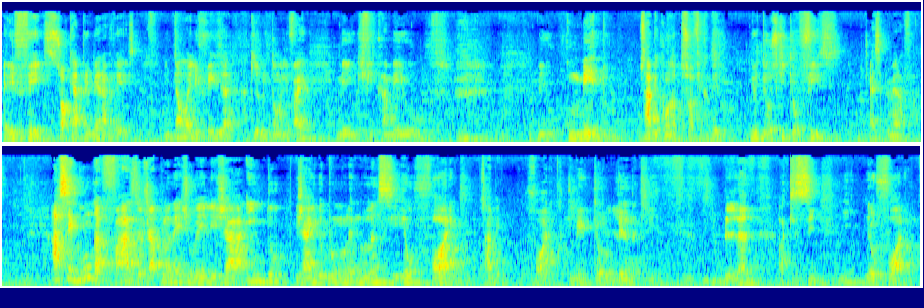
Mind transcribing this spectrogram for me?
ele fez, só que é a primeira vez. Então ele fez aquilo, então ele vai meio que ficar meio meio com medo. Sabe quando a pessoa fica meio, meu Deus, o que que eu fiz? Essa é a primeira fase. A segunda fase eu já planejo ele já indo, já indo para um lance eufórico, sabe? Eufórico, meio que olhando aqui, blood, aqui sim, eufórico.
